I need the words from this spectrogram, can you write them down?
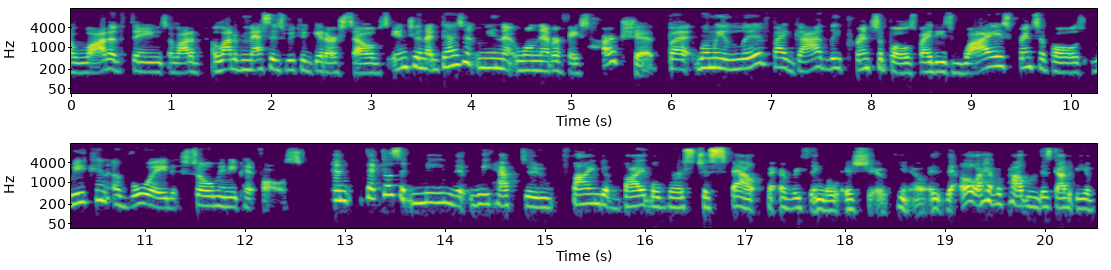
a lot of things, a lot of, a lot of messes we could get ourselves into. And that doesn't mean that we'll never face hardship. But when we live by godly principles, by these wise principles, we can avoid so many pitfalls. And that doesn't mean that we have to find a Bible verse to spout for every single issue. You know, oh, I have a problem. There's got to be a,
